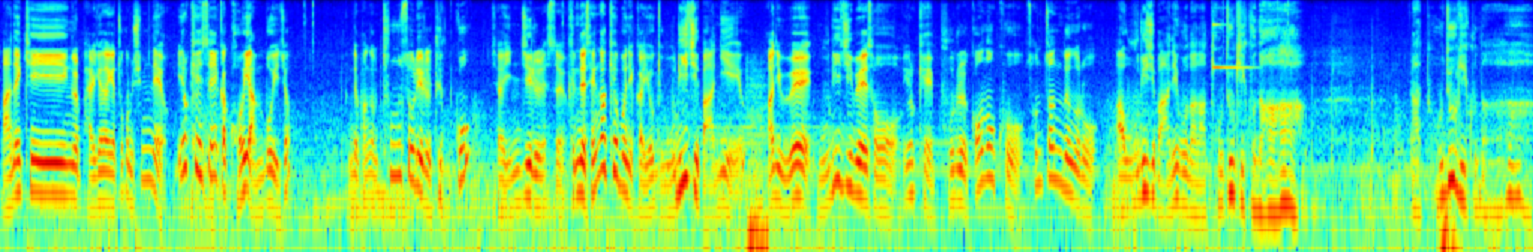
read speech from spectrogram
마네킹을 발견하기가 조금 쉽네요. 이렇게 했으니까 거의 안 보이죠? 근데 방금 퉁 소리를 듣고 제가 인지를 했어요. 근데 생각해보니까 여기 우리 집 아니에요? 아니 왜 우리 집에서 이렇게 불을 꺼놓고 손전등으로 아 우리 집 아니구나. 나 도둑이구나 나 도둑이구나.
